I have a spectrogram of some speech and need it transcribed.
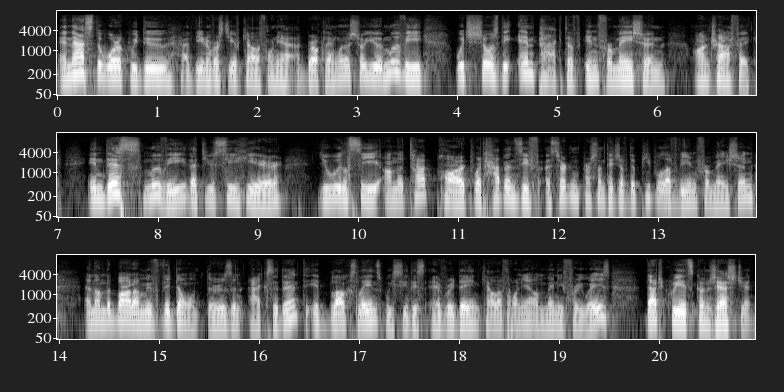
And that's the work we do at the University of California at Berkeley. I'm going to show you a movie which shows the impact of information on traffic. In this movie that you see here, you will see on the top part what happens if a certain percentage of the people have the information, and on the bottom if they don't. There is an accident, it blocks lanes. We see this every day in California on many freeways. That creates congestion.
